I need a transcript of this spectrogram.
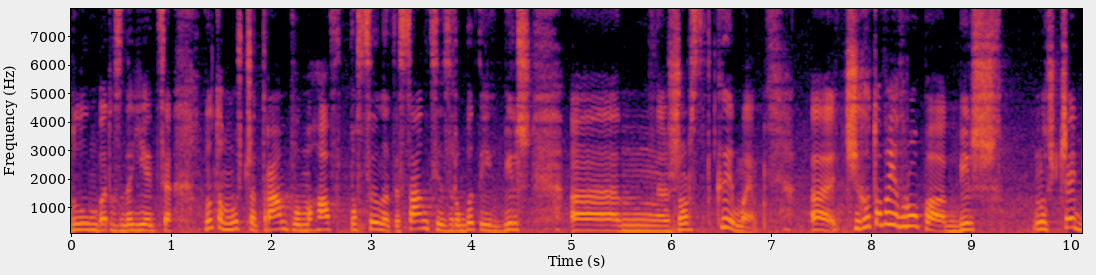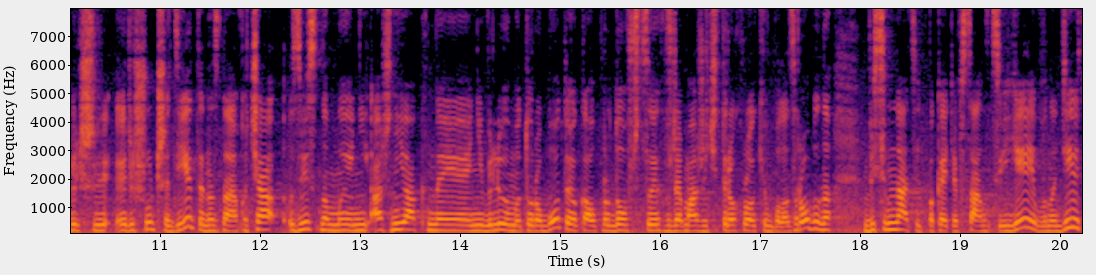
Bloomberg, здається. Ну тому що Трамп вимагав посилити санкції, зробити їх більш е, жорсткими. Е, чи готова Європа більш ну ще більш рішуче діяти, не знаю. Хоча, звісно, ми ні аж ніяк не нівелюємо ту роботу, яка упродовж цих вже майже 4 років була зроблена. 18 пакетів санкцій є, і вони діють,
